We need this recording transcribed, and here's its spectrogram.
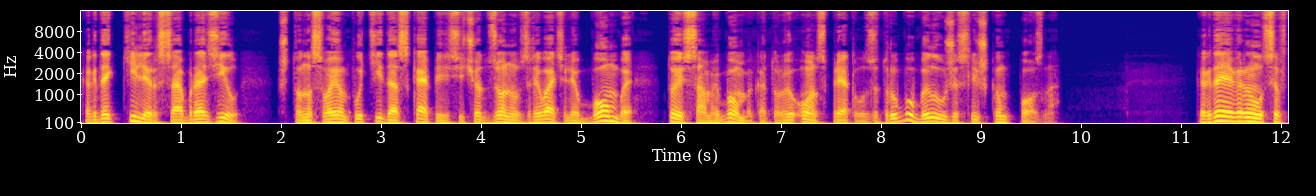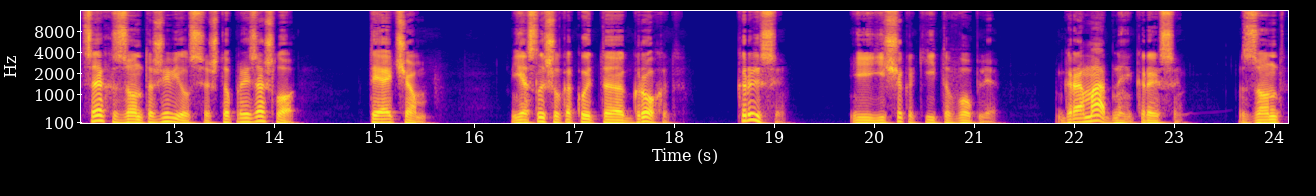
Когда киллер сообразил, что на своем пути доска пересечет зону взрывателя бомбы, той самой бомбы, которую он спрятал за трубу, было уже слишком поздно. Когда я вернулся в цех, зонт оживился. Что произошло? Ты о чем? Я слышал какой-то грохот. Крысы. И еще какие-то вопли. Громадные крысы. Зонд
